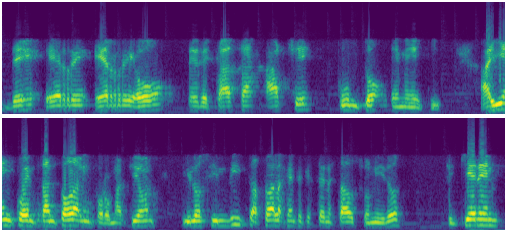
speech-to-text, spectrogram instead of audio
D-R-R-O, de casa, H.mx. Ahí encuentran toda la información y los invito a toda la gente que esté en Estados Unidos, si quieren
